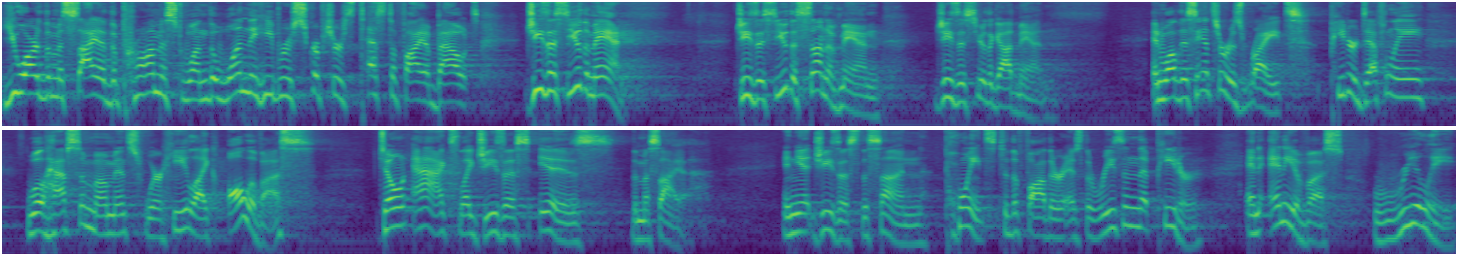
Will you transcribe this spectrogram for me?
You are the Messiah, the promised one, the one the Hebrew scriptures testify about. Jesus, you the man. Jesus, you the Son of Man. Jesus, you're the God man. And while this answer is right, Peter definitely will have some moments where he, like all of us, don't act like Jesus is the Messiah. And yet, Jesus, the Son, points to the Father as the reason that Peter and any of us really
